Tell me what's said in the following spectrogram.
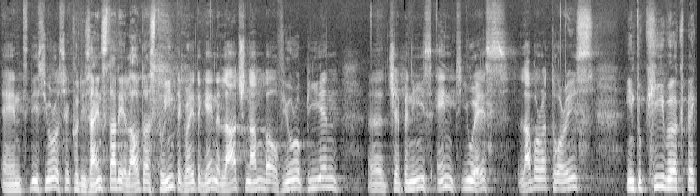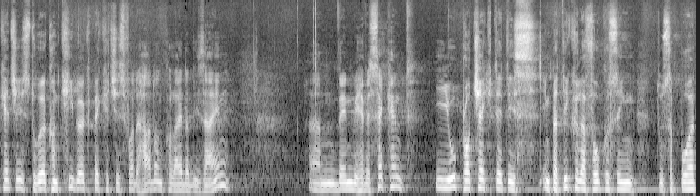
And this EuroCirCol design study allowed us to integrate again a large number of European, uh, Japanese, and US laboratories into key work packages, to work on key work packages for the Hadron Collider design. Um, then we have a second EU project that is in particular focusing to support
